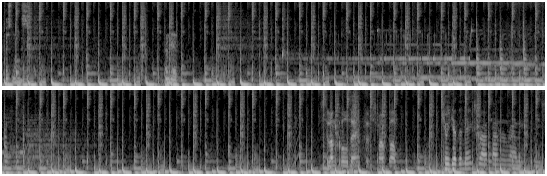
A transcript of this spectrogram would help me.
Personals. I'm dead. Still on cooldown for smoke bomb. Can we get the next ra- banner and rally, please?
